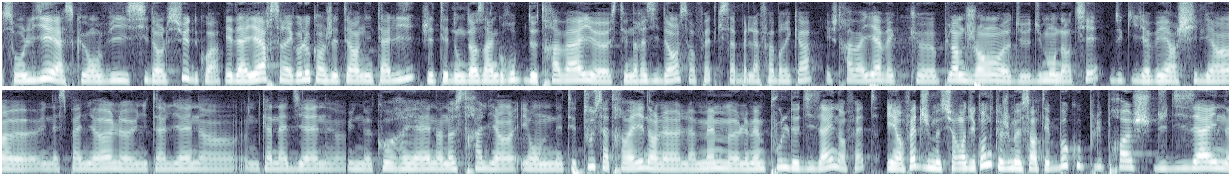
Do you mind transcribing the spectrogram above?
sont liées à ce qu'on vit ici dans le sud, quoi. Et d'ailleurs, c'est rigolo quand j'étais en Italie, j'étais donc dans un groupe de travail, euh, c'était une résidence en fait qui s'appelle la Fabrica. Et je travaillais avec euh, plein de gens euh, du, monde entier. Il y avait un Chilien, une Espagnole, une Italienne, une Canadienne, une Coréenne, un Australien. Et on était tous à travailler dans le même pool de design en fait. Et en fait, je me suis rendu compte que je me sentais beaucoup plus proche du design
